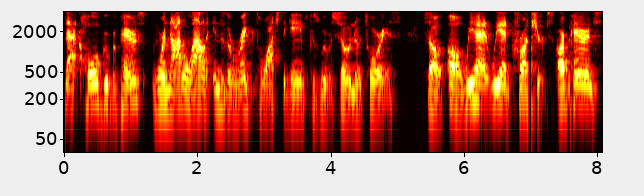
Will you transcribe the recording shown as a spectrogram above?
that whole group of parents were not allowed into the rink to watch the games because we were so notorious. So, oh, we had we had crushers. Our parents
